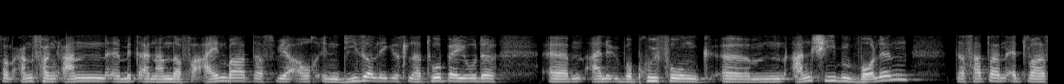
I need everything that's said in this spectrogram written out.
von Anfang an äh, miteinander vereinbart, dass wir auch in dieser Legislaturperiode ähm, eine Überprüfung ähm, anschieben wollen. Das hat dann etwas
